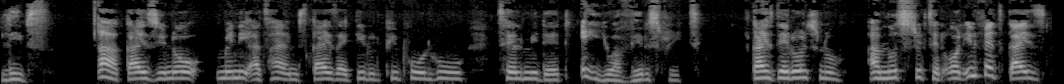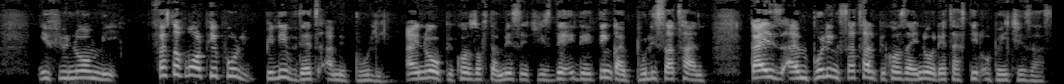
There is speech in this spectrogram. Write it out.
leaves. Ah, guys, you know, many a times, guys, I deal with people who tell me that, hey, you are very strict. Guys, they don't know. I'm not strict at all. In fact, guys, if you know me, First of all, people believe that I'm a bully. I know because of the messages. They, they think I bully Satan. Guys, I'm bullying Satan because I know that I still obey Jesus.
